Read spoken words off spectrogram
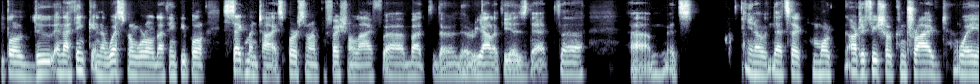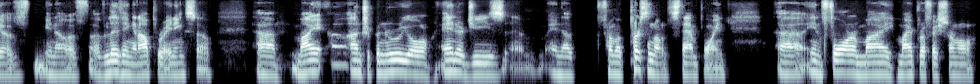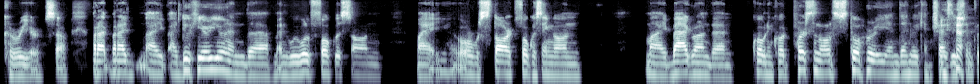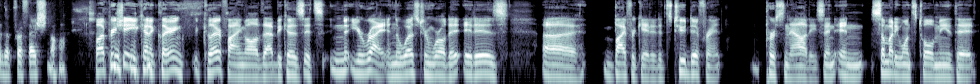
people do, and I think in the Western world, I think people segmentize personal and professional life, uh, but the the reality is that uh, um, it's you know that's a more artificial contrived way of you know of, of living and operating. So uh, my entrepreneurial energies um, a from a personal standpoint uh, inform my my professional career. So but i but i i, I do hear you and uh, and we will focus on my or start focusing on my background and quote unquote personal story and then we can transition to the professional. Well i appreciate you kind of clarifying clarifying all of that because it's you're right. In the western world it, it is uh, bifurcated. It's two different personalities. And and somebody once told me that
